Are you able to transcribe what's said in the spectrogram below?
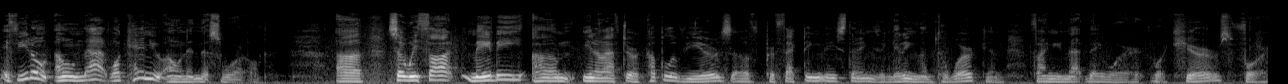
If you don't own that, what can you own in this world? Uh, so we thought maybe, um, you know, after a couple of years of perfecting these things and getting them to work and finding that they were, were cures for,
